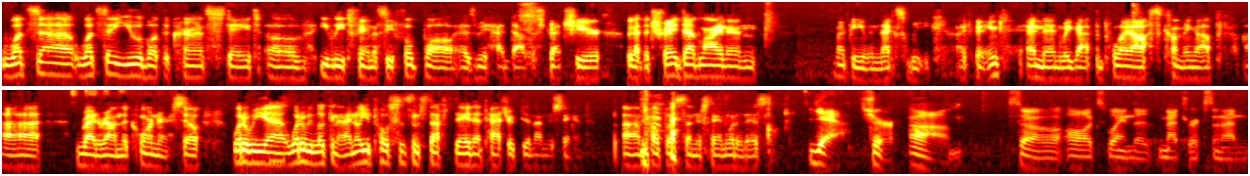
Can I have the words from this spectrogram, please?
What's uh what say you about the current state of elite fantasy football as we head down the stretch here? We got the trade deadline and might be even next week, I think, and then we got the playoffs coming up uh, right around the corner. So what are we uh, what are we looking at? I know you posted some stuff today that Patrick didn't understand. Um, help us understand what it is. Yeah, sure. Um, so I'll explain the metrics and then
